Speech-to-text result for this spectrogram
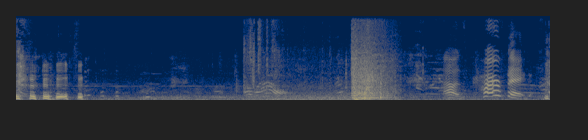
Oh wow. That was perfect.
